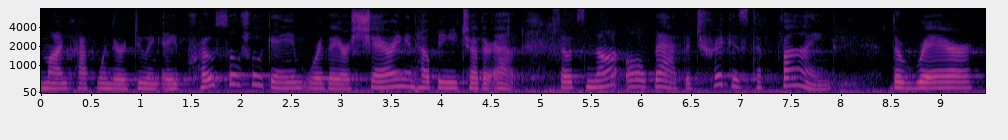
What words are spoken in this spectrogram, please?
Minecraft when they're doing a pro-social game where they are sharing and helping each other out. So it's not all bad. The trick is to find the rare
